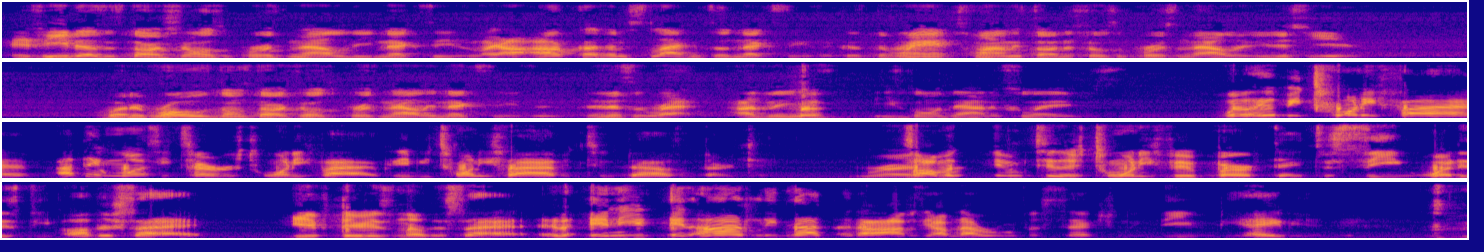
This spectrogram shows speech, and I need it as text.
if he doesn't start showing some personality next season, like I, I'll cut him slack until next season because Durant's finally starting to show some personality this year. But if Rose don't start showing some personality next season, then it's a wrap. I think he's, he's going down in flames. Well, he'll be 25. I think once he turns 25, he'll be 25 in 2013. Right. So I'm gonna give him to his 25th birthday to see what is the other side, if there is another side. And and, he, and honestly, not obviously I'm not rooting for sexually deviant behavior.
